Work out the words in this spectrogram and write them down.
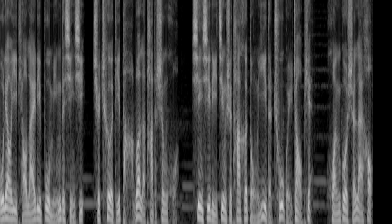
不料一条来历不明的信息却彻底打乱了他的生活。信息里竟是他和董毅的出轨照片。缓过神来后，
